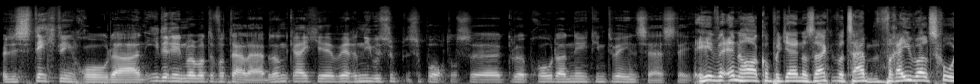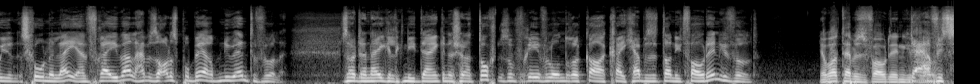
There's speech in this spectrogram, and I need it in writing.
de stichting Roda. En iedereen wil wat te vertellen hebben. Dan krijg je weer een nieuwe sup- supportersclub Roda 1962. Even inhaken op wat jij nou zegt. Want ze hebben vrijwel schone, schone lei. En vrijwel hebben ze alles proberen opnieuw in te vullen. Zou je dan eigenlijk niet denken, als je dan toch zo'n vrevel onder elkaar krijgt, hebben ze het dan niet fout ingevuld? Ja, wat hebben ze fout De ingevuld? RVC,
